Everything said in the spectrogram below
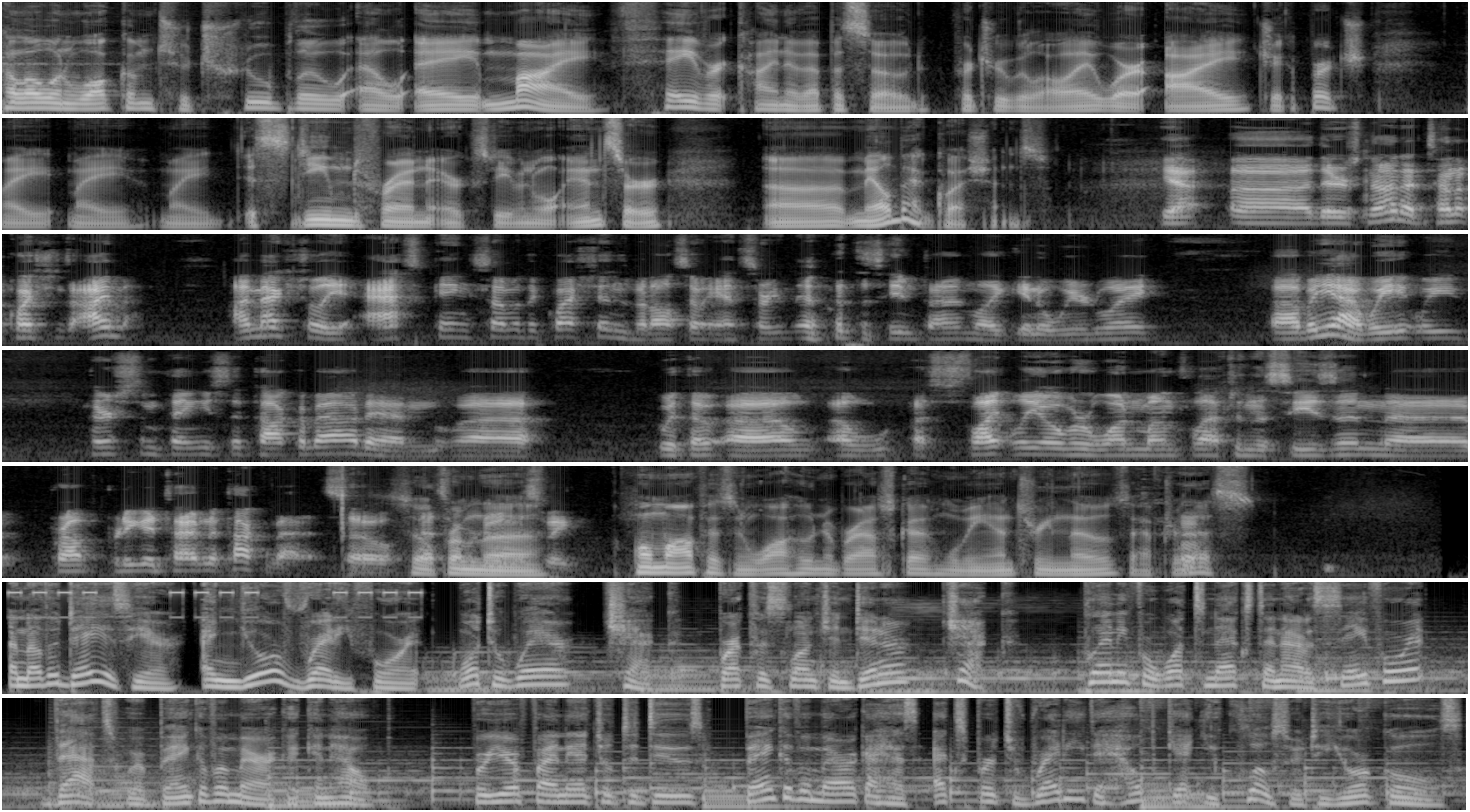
Hello and welcome to True Blue LA, my favorite kind of episode for True Blue LA, where I, Jacob Birch, my my my esteemed friend Eric Stephen will answer uh, mailbag questions. Yeah, uh, there's not a ton of questions. I'm I'm actually asking some of the questions, but also answering them at the same time, like in a weird way. Uh, but yeah, we, we there's some things to talk about, and uh, with a, a, a, slightly over one month left in the season, uh, probably pretty good time to talk about it. So, so from the home office in Wahoo, Nebraska, we'll be answering those after cool. this. Another day is here, and you're ready for it. What to wear? Check. Breakfast, lunch, and dinner? Check. Planning for what's next and how to save for it? That's where Bank of America can help. For your financial to-dos, Bank of America has experts ready to help get you closer to your goals.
